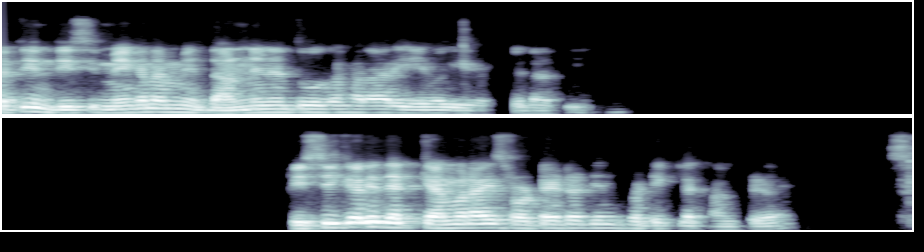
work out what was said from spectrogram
I think this මේක නම් මේ දන්නේ නැතුව හරහරි ඒ වගේ එකක් වෙලා තියෙනවා physically that camera is rotated in particular country right so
